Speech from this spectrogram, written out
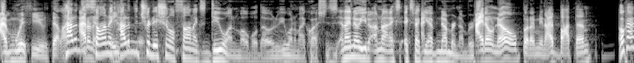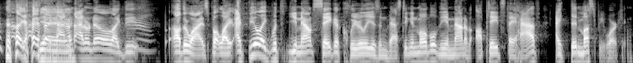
I'm with you that like How did I the don't Sonic? How did the traditional Sonics do on mobile? Though would be one of my questions. And I know you. Don't, I'm not ex- expecting you have number numbers. I don't know, but I mean, I bought them. okay. like, I, like, yeah, I, don't, yeah. I don't know, like the otherwise, but like I feel like with the amount Sega clearly is investing in mobile, the amount of updates they have, I, it must be working.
